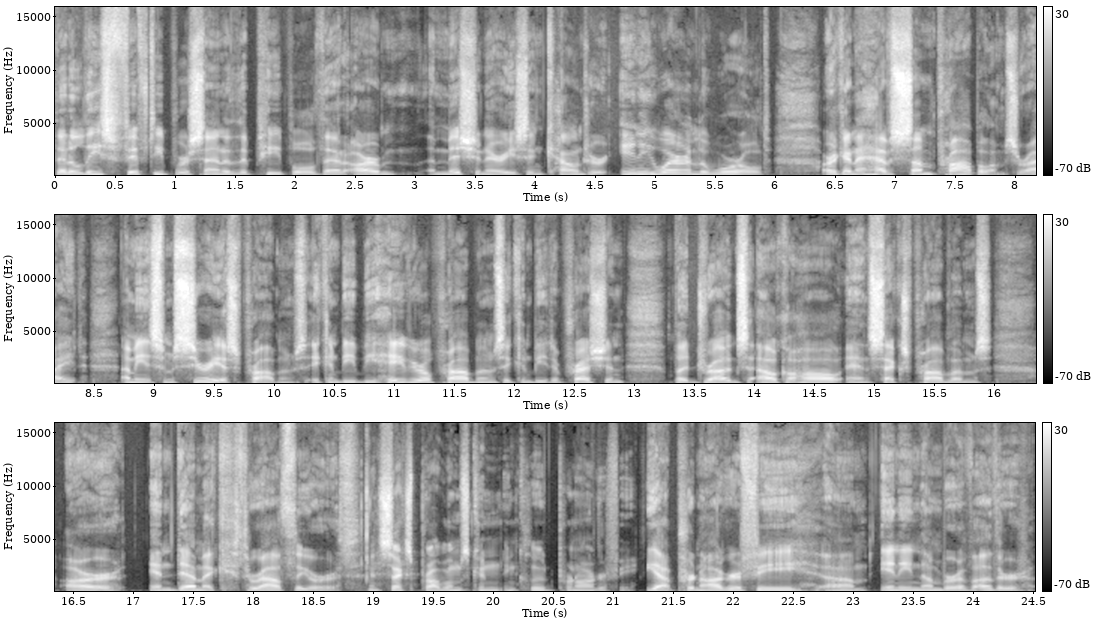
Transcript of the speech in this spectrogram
that at least fifty percent of the people that our missionaries encounter anywhere in the world are going to have some problems, right? I mean, some serious problems. It can be behavioral problems, it can be depression, but drugs, alcohol, and sex problems are endemic throughout the earth. And sex problems can include pornography. Yeah, pornography, um, any number of other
